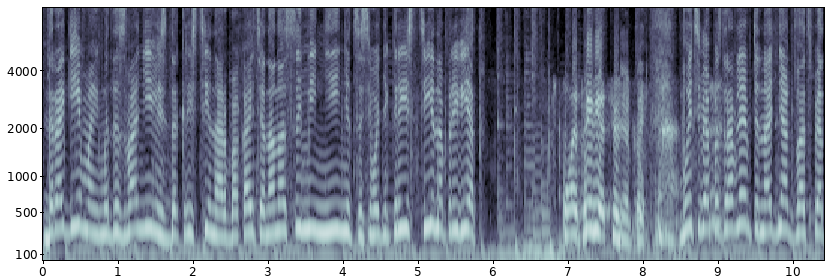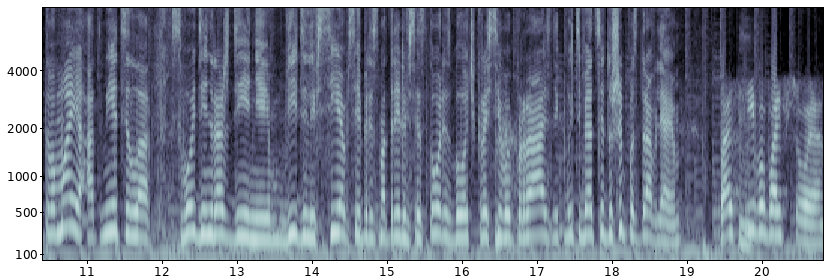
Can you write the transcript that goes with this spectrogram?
Дорогие мои, мы дозвонились до Кристины Арбакайте. Она у нас именинница сегодня. Кристина, привет! Ой, привет, Юлечка. Мы тебя поздравляем. Ты на днях 25 мая отметила свой день рождения. Видели все, все пересмотрели все сторис. Был очень красивый праздник. Мы тебя от всей души поздравляем. Спасибо большое.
